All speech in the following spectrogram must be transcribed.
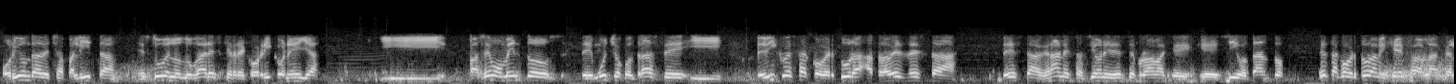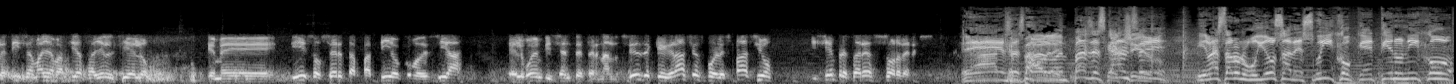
oriunda de Chapalita, estuve en los lugares que recorrí con ella y pasé momentos de mucho contraste y dedico esta cobertura a través de esta de esta gran estación y de este programa que, sigo tanto. Esta cobertura mi jefa, Blanca Leticia Maya Macías, allá en el cielo, que me hizo ser tapatío, como decía el buen Vicente Fernández. Así es de que gracias por el espacio y siempre estaré a sus órdenes. Ah, Eso es todo. En paz descanse. Y va a estar orgullosa de su hijo, que tiene un hijo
